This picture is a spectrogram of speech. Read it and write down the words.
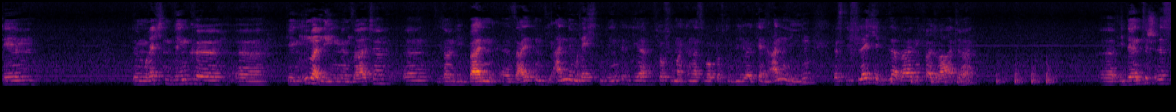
dem, dem rechten Winkel äh, gegenüberliegenden Seite äh, sondern die beiden äh, Seiten, die an dem rechten Winkel hier, ich hoffe, man kann das überhaupt auf dem Video erkennen, anliegen, dass die Fläche dieser beiden Quadrate äh, identisch ist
